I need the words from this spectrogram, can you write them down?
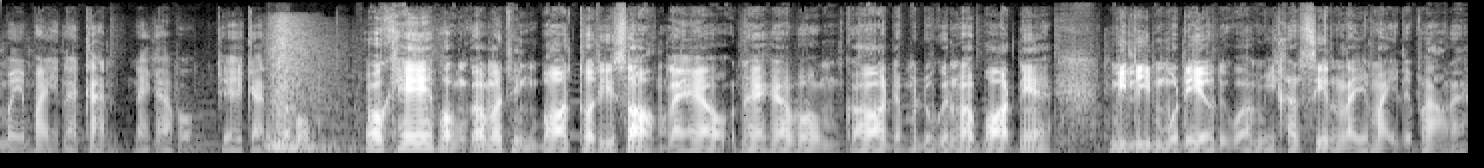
ใหม่ ๆ แล้วกันนะครับผมเจอกันครับผมโอเค ผมก็มาถึงบอสตัวที่ 2 แล้วนะครับผมก็เดี๋ยวมาดูกันว่าบอสเนี่ยมีรีโมเดลหรือว่ามีคัดซีนอะไรใหม่หรือเปล่านะ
